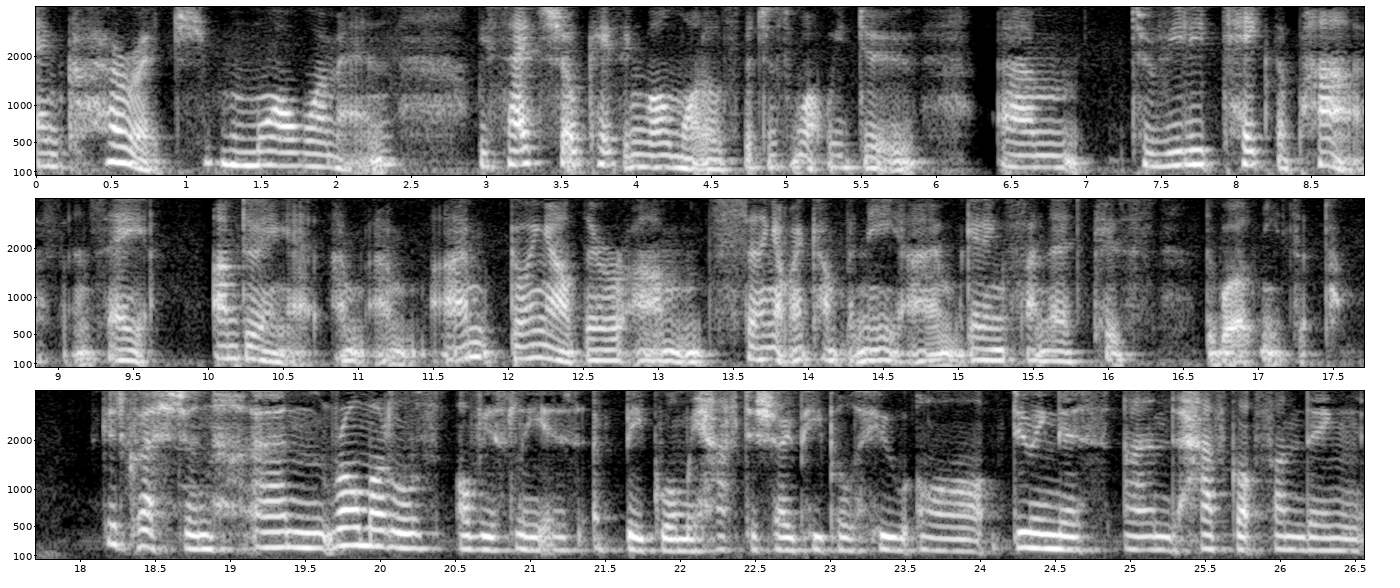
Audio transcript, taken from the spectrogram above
encourage more women besides showcasing role models, which is what we do, um, to really take the path and say, I'm doing it. I'm, I'm, I'm going out there, I'm setting up my company, I'm getting funded because the world needs it. Good question. Um, role models obviously is a big one. We have to show people who are doing this and have got funding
